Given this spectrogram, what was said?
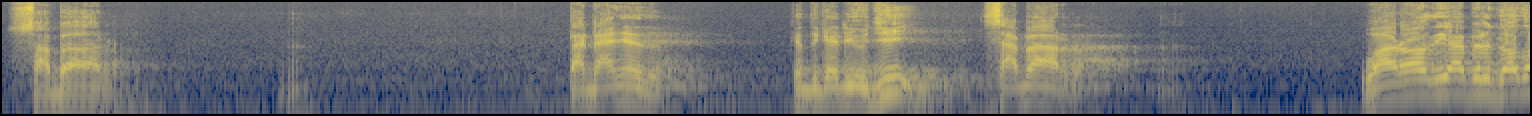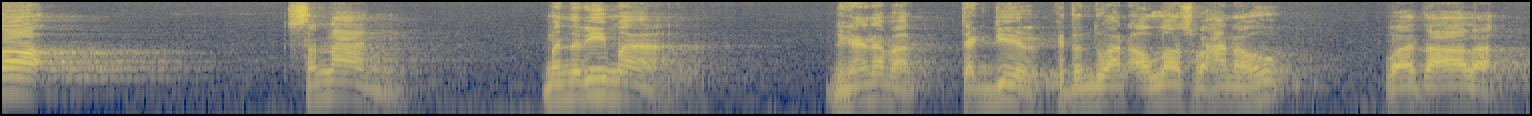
sabar. Tandanya itu. Ketika diuji, sabar. Waradhiya bil. Senang menerima dengan apa? Takdir, ketentuan Allah Subhanahu wa taala.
